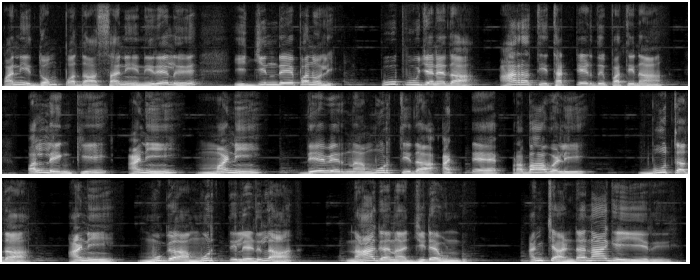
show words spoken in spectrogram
ಪನಿ ದೊಂಪದ ಸನಿ ನಿರೆಲು ಇಜ್ಜಿಂದೇ ಪನೊಲಿ. ಪೂ ಪೂಜನೆದ ಆರತಿ ತಟ್ಟೆಡ್ದು ಪತಿನ, ಪಲ್ಲೆಂಕಿ, ಅಣಿ, ಮಣಿ, ದೇವೇರ್ನ ಮೂರ್ತಿದ ಅಟ್ಟೆ ಪ್ರಭಾವಳಿ, ಭೂತದ ಅಣಿ ಮುಗ ಮೂರ್ತಿಲೆಡ್ಲ ನಾಗನ ಜಿಡೆ ಉಂಡು. ಅಂಚಾಂಡ ನಾಗೆ ಏರು.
